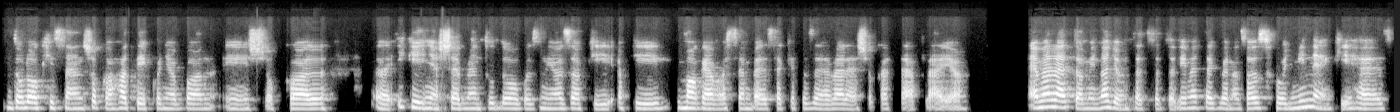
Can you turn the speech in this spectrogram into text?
dolog, hiszen sokkal hatékonyabban és sokkal igényesebben tud dolgozni az, aki, aki magával szemben ezeket az elvárásokat táplálja. Emellett, ami nagyon tetszett a németekben, az az, hogy mindenkihez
